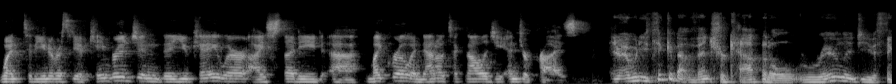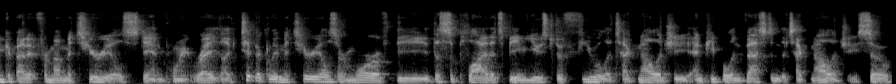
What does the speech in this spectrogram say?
went to the University of Cambridge in the UK, where I studied uh, micro and nanotechnology enterprise. And when you think about venture capital, rarely do you think about it from a materials standpoint, right? Like typically materials are more of the the supply that's being used to fuel a technology and people invest in the technology. So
